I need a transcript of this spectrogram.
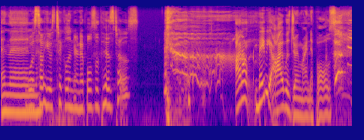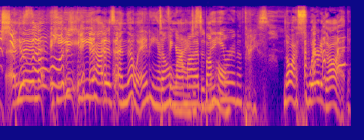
and then Was so he was tickling your nipples with his toes. I don't. Maybe I was doing my nipples, and then so full of he he had his and no, and he had a finger on my Just admit bum you hole. were in a threesome. no, I swear to God,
